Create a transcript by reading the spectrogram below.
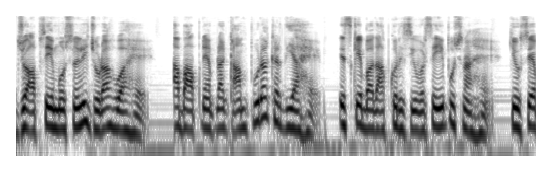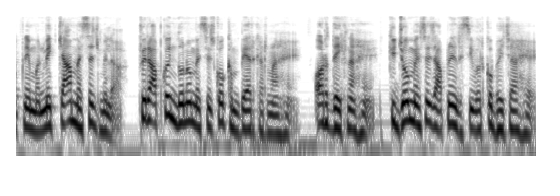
जो आपसे इमोशनली जुड़ा हुआ है। अब आपने अपना काम पूरा कर दिया है। इसके बाद आपको रिसीवर से ये पूछना है कि उसे अपने मन में क्या मैसेज मिला। फिर आपको इन दोनों मैसेज को कंपेयर करना है और देखना है कि जो मैसेज आपने रिसीवर को भेजा है,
